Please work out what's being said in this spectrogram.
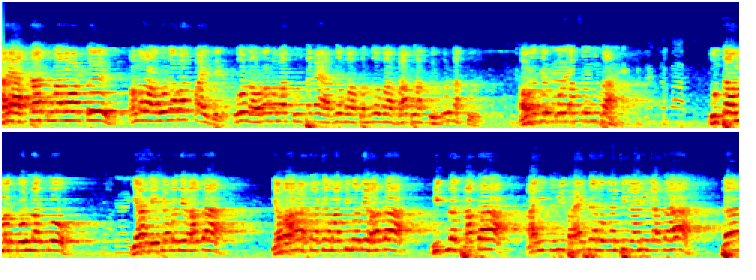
अरे आता तुम्हाला वाटतोय आम्हाला औरंगाबाद पाहिजे. कोण? औरंगाबाद तुमचा काय? आजोबा पंजोबा बाप लागतोय. कोण लागतो औरंगजेब कोण लागतो तुमचा? तुमचा अहमद कोण लागतो? या देशामध्ये राहता. या महाराष्ट्राच्या मातीमध्ये राहता. इथलं खाता. आणि तुम्ही बाहेरच्या लोकांची गाणी गाता. जर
